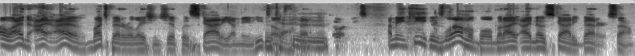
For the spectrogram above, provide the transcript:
oh, I, I I have a much better relationship with Scotty. I mean, he tells Okay. the better hmm. stories. I mean, Keith is lovable, but I I know Scotty better. So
